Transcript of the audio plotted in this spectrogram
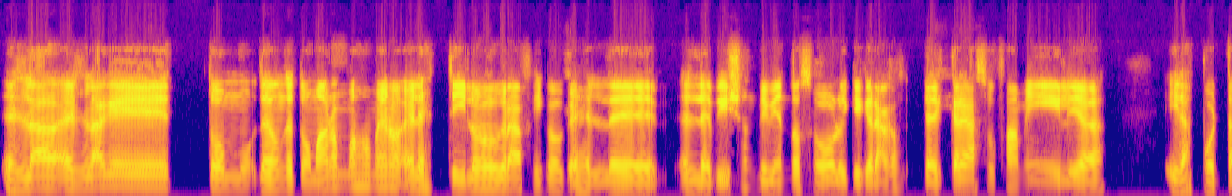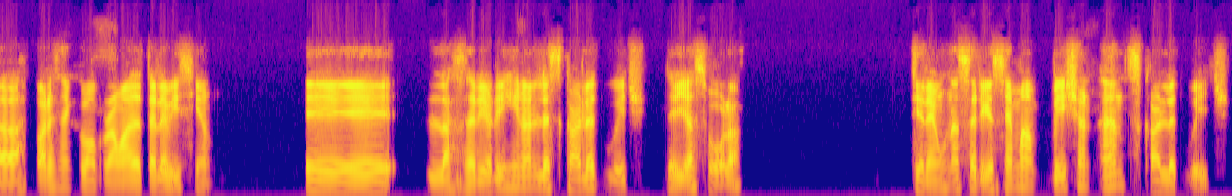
es la, es la que de donde tomaron más o menos el estilo gráfico, que es el de, el de Vision viviendo solo y que crea, él crea su familia y las portadas parecen como programas de televisión. Eh, la serie original de Scarlet Witch, de ella sola, tienen una serie que se llama Vision and Scarlet Witch.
